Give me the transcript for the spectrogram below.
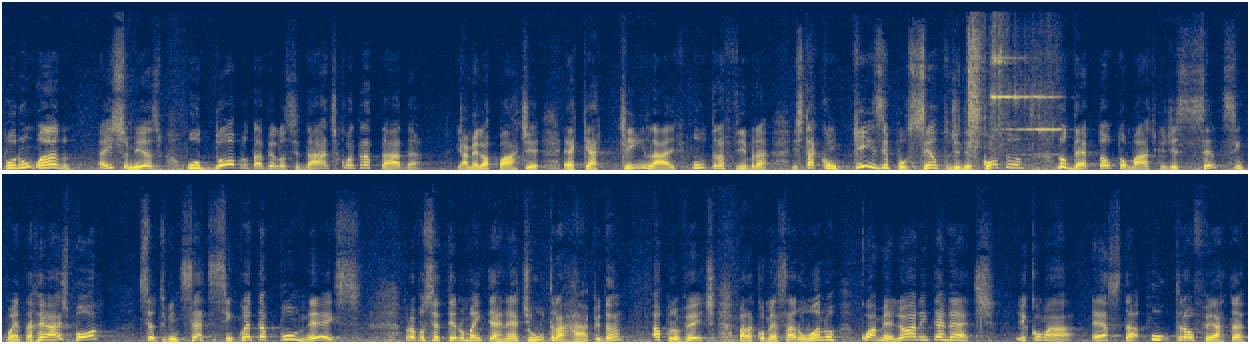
por um ano. É isso mesmo, o dobro da velocidade contratada. E a melhor parte é que a Team Life Ultra Fibra está com 15% de desconto no débito automático de 150 reais por R$ 127,50 por mês. Para você ter uma internet ultra rápida, aproveite para começar o ano com a melhor internet. E com a, esta ultra oferta,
